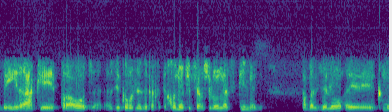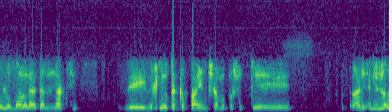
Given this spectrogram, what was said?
בעיראק אה, פרעות, אז היא קוראת לזה ככה, יכול להיות שאפשר שלא להסכים לזה, אבל זה לא אה, כמו לומר לאדם נאצי. ומחיאות הכפיים שם פשוט... אה, אני, אני, לא,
